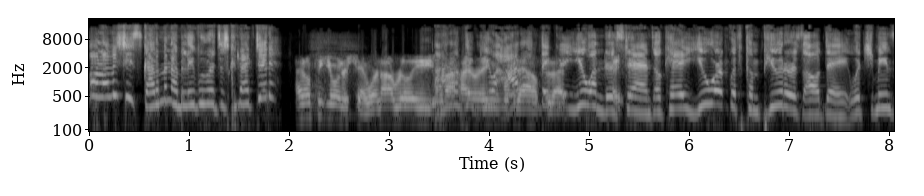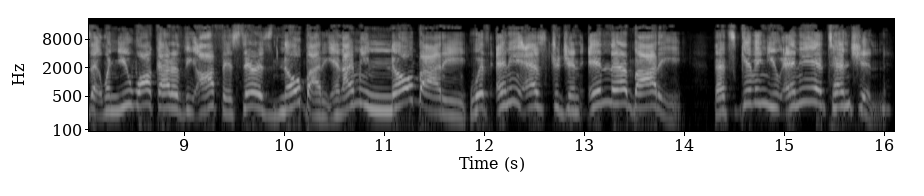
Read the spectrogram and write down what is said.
Oh, let me see, Scottiman. I believe we were disconnected. I don't think you understand. We're not really we're I not don't think hiring you. right I now don't think that. that you understand. Okay, you work with computers all day, which means that when you walk out of the office, there is nobody, and I mean nobody, with any estrogen in their body that's giving you any attention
